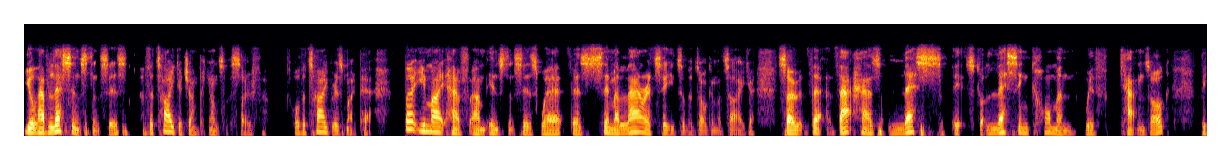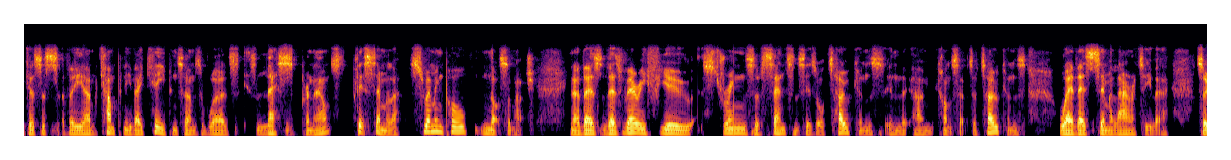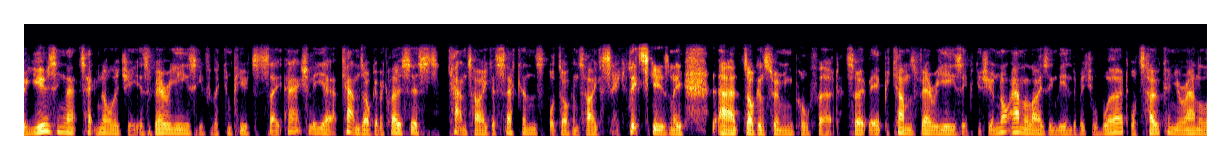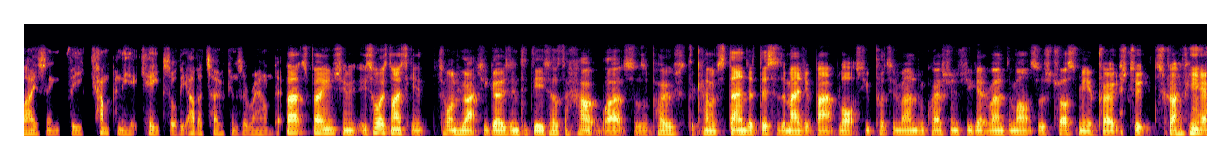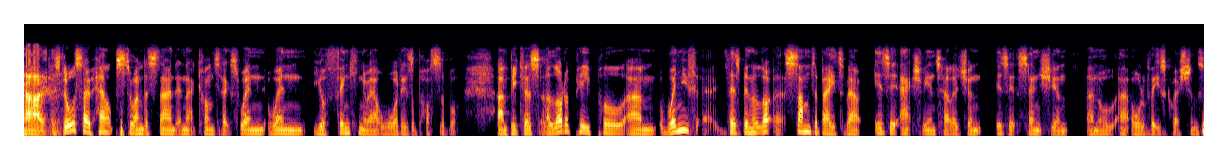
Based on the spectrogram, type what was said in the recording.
You'll have less instances of the tiger jumping onto the sofa or the tiger is my pet but you might have um, instances where there's similarity to the dog and the tiger. So that that has less, it's got less in common with cat and dog because the, the um, company they keep in terms of words is less pronounced. But it's similar. Swimming pool, not so much. You know, there's there's very few strings of sentences or tokens in the um, concept of tokens where there's similarity there. So using that technology is very easy for the computer to say, actually, yeah, cat and dog are the closest cat and tiger seconds, or dog and tiger second, excuse me, uh, dog and swimming pool third. So it, it, becomes very easy because you're not analyzing the individual word or token, you're analyzing the company it keeps or the other tokens around it. That's very interesting. It's always nice to get someone who actually goes into details to how it works as opposed to the kind of standard, this is a magic bat blocks, you put in random questions, you get random answers, trust me approach to describing AI. It also helps to understand in that context when when you're thinking about what is possible um, because a lot of people, um, when you, there's been a lot, some debate about is it actually intelligent, is it sentient, and all uh, all of these questions.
